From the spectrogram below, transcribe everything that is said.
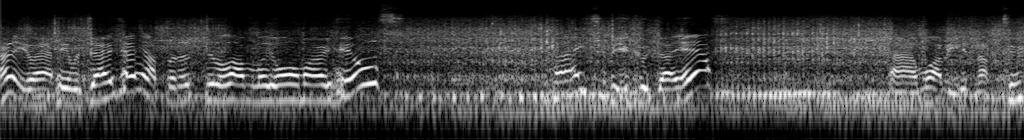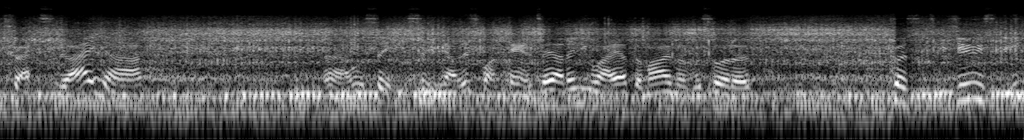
Alright, you're out here with JJ up at the lovely Ormeau Hills. Hey, should be a good day out. Uh, might be hitting up two tracks today. Uh, uh, we'll see, see how this one pans out. Anyway, at the moment we're sort of, because it's Tuesday,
